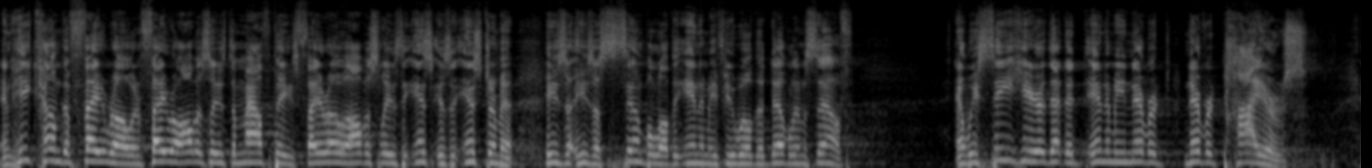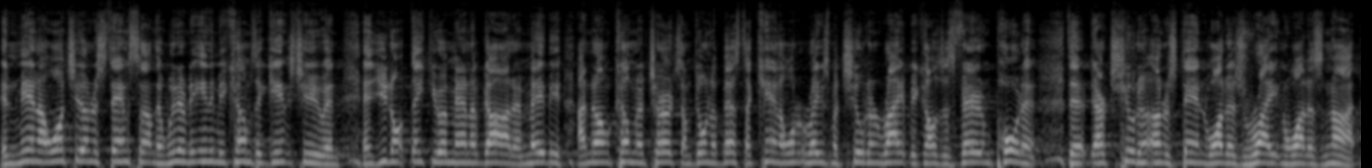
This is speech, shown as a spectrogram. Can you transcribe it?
And he come to Pharaoh, and Pharaoh obviously is the mouthpiece. Pharaoh obviously is, the, is an instrument. He's a, he's a symbol of the enemy, if you will, the devil himself. And we see here that the enemy never, never tires. And men, I want you to understand something. Whenever the enemy comes against you and, and you don't think you're a man of God, and maybe I know I'm coming to church, I'm doing the best I can. I want to raise my children right because it's very important that our children understand what is right and what is not.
